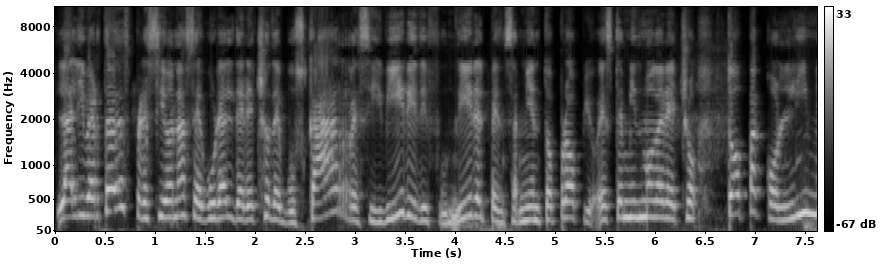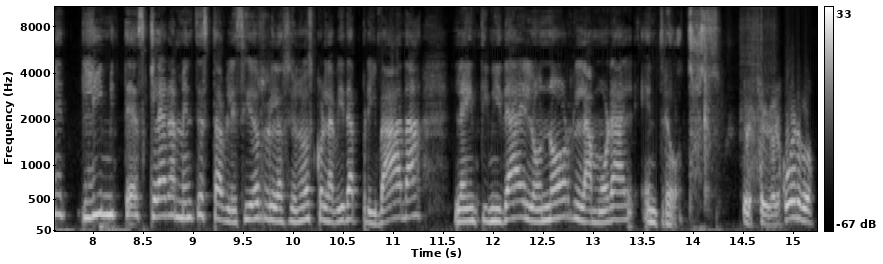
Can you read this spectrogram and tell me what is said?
la libertad de expresión asegura el derecho de buscar, recibir y difundir el pensamiento propio. Este mismo derecho topa con límites claramente establecidos relacionados con la vida privada, la intimidad, el honor, la moral, entre otros. Estoy de acuerdo.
